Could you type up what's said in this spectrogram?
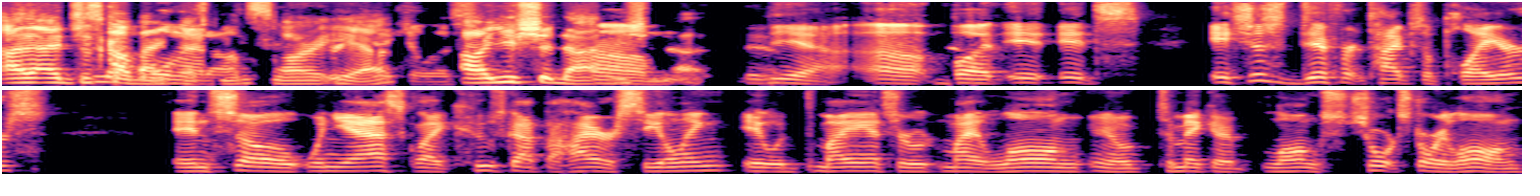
I, I just called my one. Sorry. Ridiculous. Yeah. Oh, you should not. You should um, not. Yeah, yeah uh, but it, it's it's just different types of players and so when you ask like who's got the higher ceiling, it would my answer, my long, you know, to make a long short story long,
